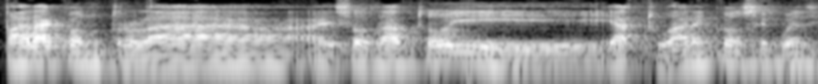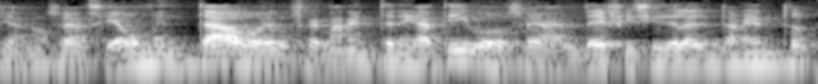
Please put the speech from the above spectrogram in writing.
para controlar esos datos y actuar en consecuencia. ¿no? O sea, si ha aumentado el remanente negativo, o sea, el déficit del ayuntamiento,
